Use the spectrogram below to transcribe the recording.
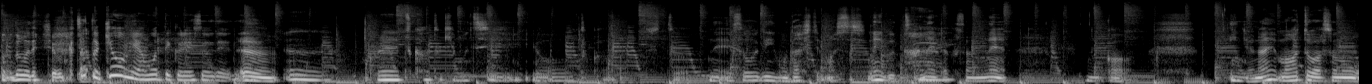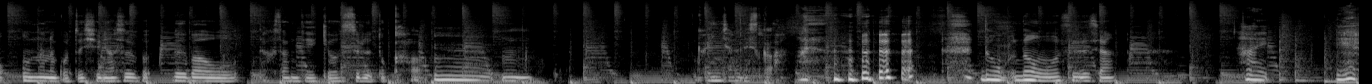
どう どうでしょうか？ちょっと興味は持ってくれそうだよね。うん。うん。これ使うと気持ちいいよとかね SOD も出してますしねグッズね、はいたくさんねなんかいいんじゃない、まあ、あとはその女の子と一緒に遊ぶ場をたくさん提供するとかうん。うんがいいんじゃないですか どうどう思うすずちゃん？はい。ね。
